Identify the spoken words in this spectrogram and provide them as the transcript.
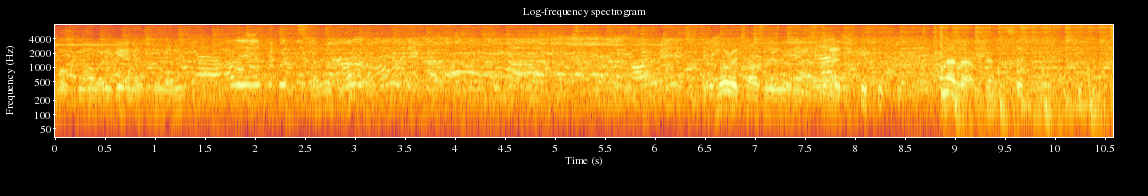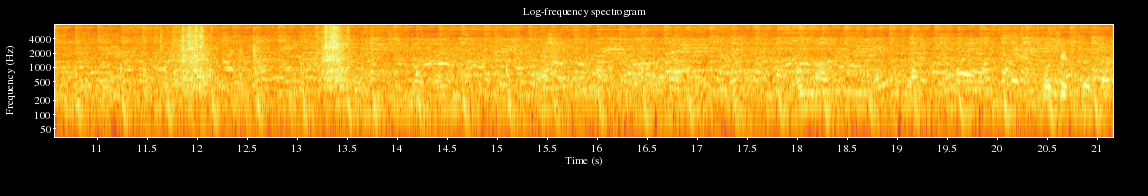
popchnęło i giemy, Może czasem nie znaleźć. No dobrze. Poczywce, tak?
